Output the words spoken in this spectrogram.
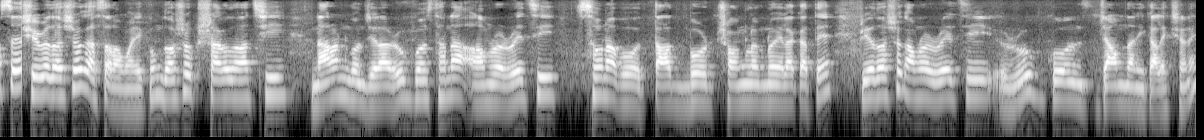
আছে। শুভ দর্শক আসসালামু আলাইকুম। দর্শক স্বাগত জানাচ্ছি নারায়ণগঞ্জ জেলার রূপগঞ্জ থানা। আমরা রয়েছি সোনাবো তাঁতবোর্ড সংলগ্ন এলাকাতে। প্রিয় দর্শক আমরা রয়েছি রূপগঞ্জ জামদানি কালেকশনে।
